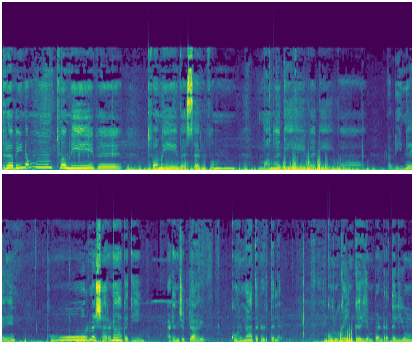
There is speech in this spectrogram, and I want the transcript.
திரவிணம் துவமேவ துவமேவ சர்வம் மம தேவ தேவா அப்படின்னு பூர்ண சரணாகதி அடைஞ்சுட்டாள் குருநாதன் இடத்துல. குரு கைங்கரியம் பண்ணுறதுலையும்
